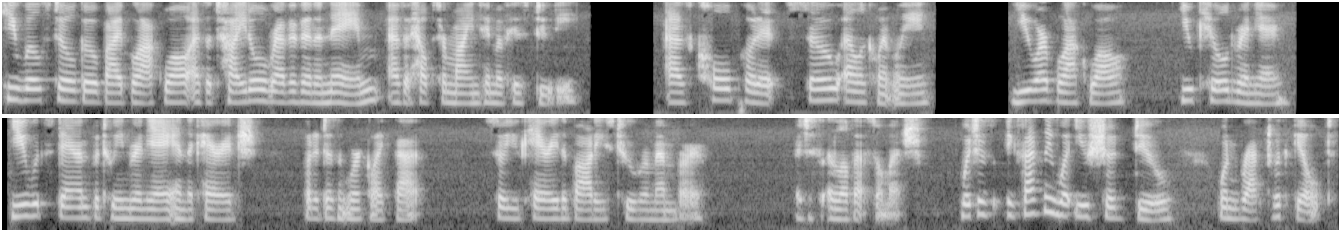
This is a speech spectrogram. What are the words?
He will still go by Blackwall as a title rather than a name, as it helps remind him of his duty. As Cole put it so eloquently, you are Blackwall. You killed Rainier. You would stand between Rainier and the carriage, but it doesn't work like that. So you carry the bodies to remember. I just, I love that so much. Which is exactly what you should do when racked with guilt.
